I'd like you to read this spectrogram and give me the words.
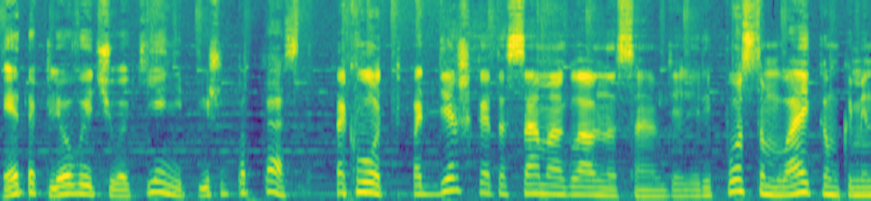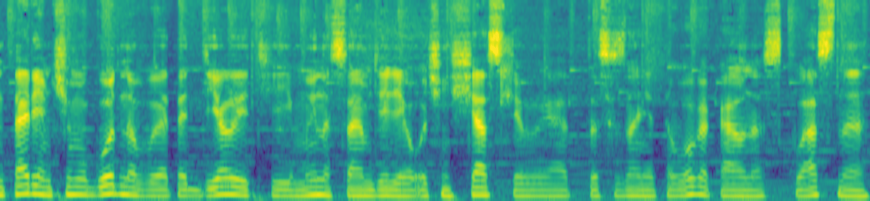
Это клевые чуваки, они пишут подкаст. Так вот, поддержка это самое главное на самом деле. Репостом, лайком, комментарием, чем угодно вы это делаете. И мы на самом деле очень счастливы от осознания того, какая у нас классная,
